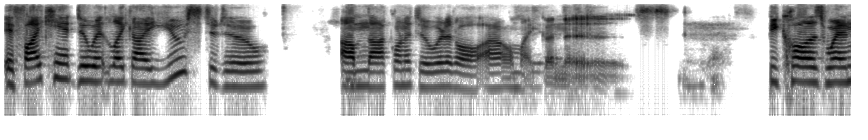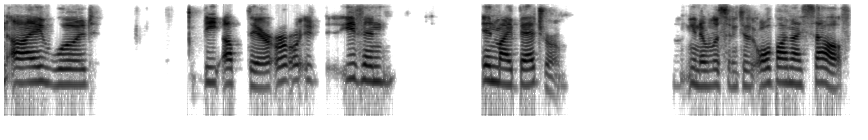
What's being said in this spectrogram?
if I can't do it like I used to do, I'm not going to do it at all. Oh my goodness. Because when I would be up there, or, or even in my bedroom, you know, listening to it all by myself,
